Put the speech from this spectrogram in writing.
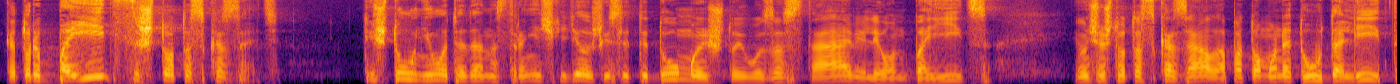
который боится что-то сказать? Ты что у него тогда на страничке делаешь, если ты думаешь, что его заставили, он боится, и он сейчас что-то сказал, а потом он это удалит?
